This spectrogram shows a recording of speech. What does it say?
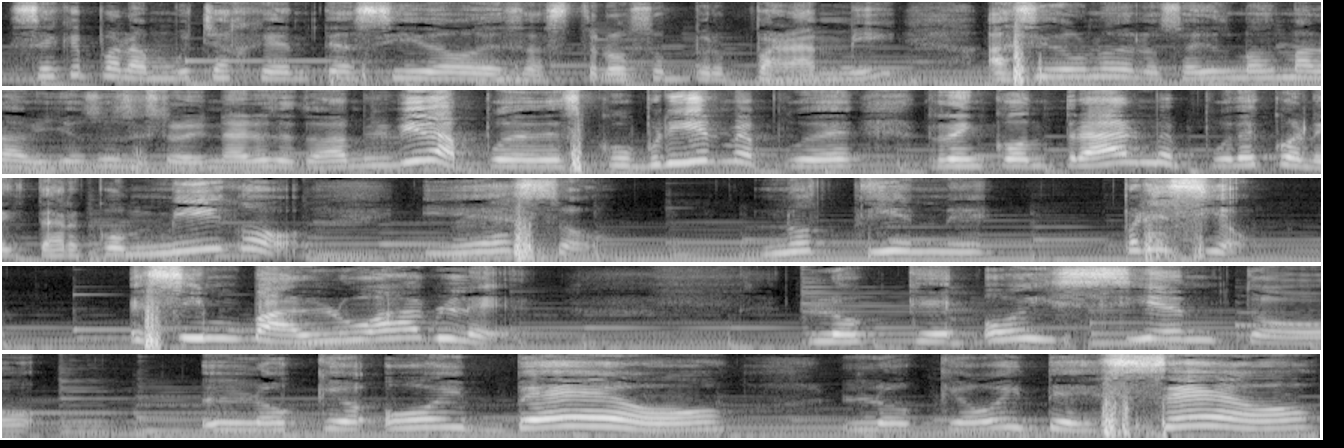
Sé que para mucha gente ha sido desastroso, pero para mí ha sido uno de los años más maravillosos, extraordinarios de toda mi vida. Pude descubrirme, pude reencontrarme, pude conectar conmigo. Y eso no tiene precio. Es invaluable. Lo que hoy siento, lo que hoy veo, lo que hoy deseo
